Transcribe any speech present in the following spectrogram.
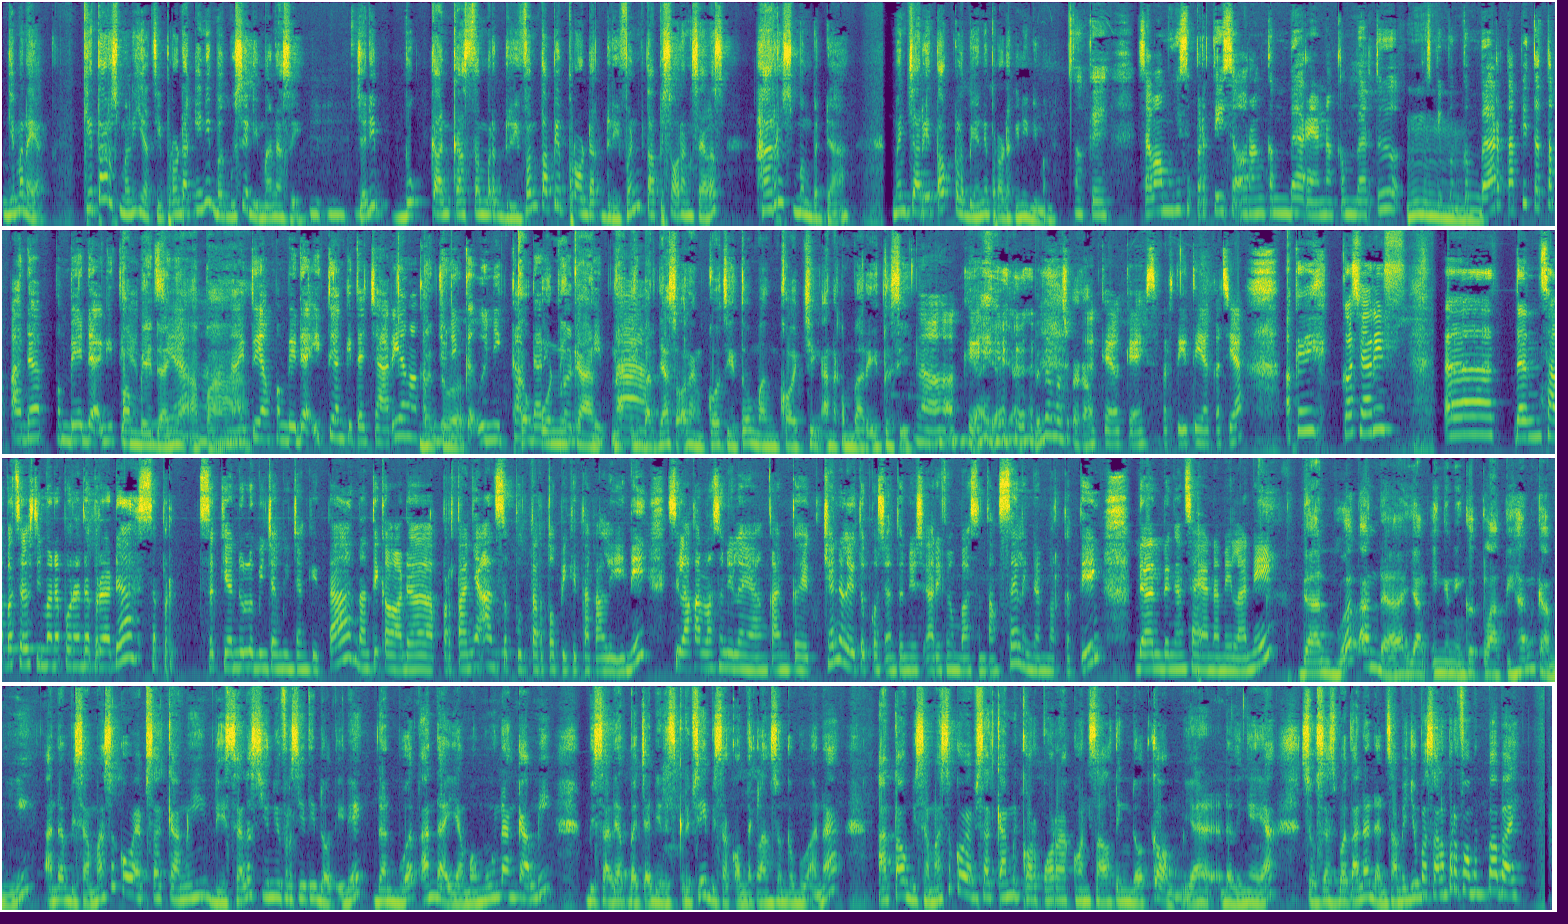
gimana ya? Kita harus melihat sih produk ini bagusnya di mana sih. Jadi bukan customer driven tapi product driven tapi seorang sales harus membedah mencari tahu kelebihannya produk ini di mana. Oke, sama mungkin seperti seorang kembar ya. Nah, kembar tuh meskipun kembar tapi tetap ada pembeda gitu Hmm. Pembedanya ya. Coach, ya. apa? Nah, itu yang pembeda itu yang kita cari yang akan menjadi keunikan, dari produk Keunikan. kita. Nah, ibaratnya seorang coach itu mengcoaching anak kembar itu sih. Oh, oke. Ya, ya, ya. Benar masuk akal. Oke oke seperti itu ya coach ya. Oke coach Arif eh, dan sahabat sales di mana pun anda berada seperti sekian dulu bincang-bincang kita. Nanti kalau ada pertanyaan seputar topik kita kali ini, silakan langsung dilayangkan ke channel YouTube Coach Antonius Arif yang membahas tentang selling dan marketing. Dan dengan saya Ana Milani. Dan buat Anda yang ingin ikut pelatihan kami, Anda bisa masuk ke website kami di salesuniversity.id dan buat Anda yang mau mengundang kami, bisa lihat baca di deskripsi, bisa kontak langsung ke Bu Ana atau bisa masuk ke website kami corporaconsulting.com ya, ada linknya ya. Sukses buat Anda dan sampai jumpa salam performance. Bye bye.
